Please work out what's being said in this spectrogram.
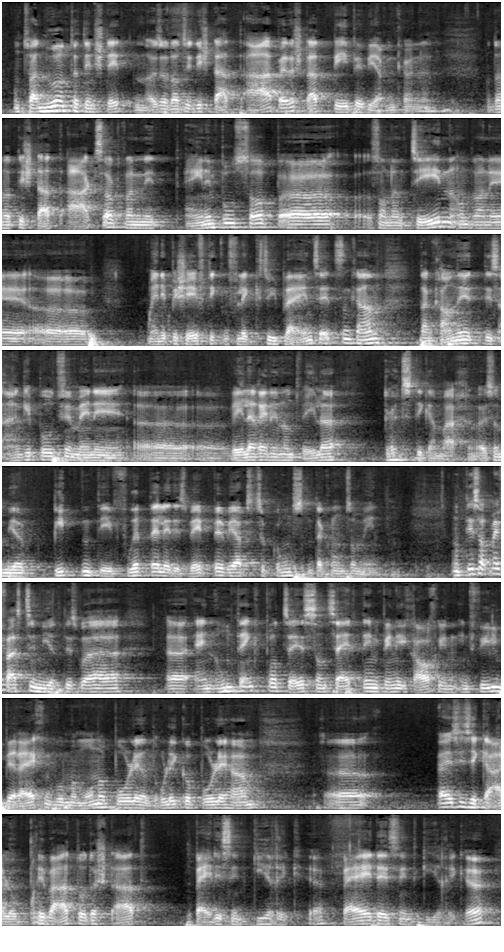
Und zwar nur unter den Städten. Also, dass sie die Stadt A bei der Stadt B bewerben können. Und dann hat die Stadt A gesagt, wenn ich nicht einen Bus habe, äh, sondern zehn und wenn ich äh, meine Beschäftigten flexibler einsetzen kann, dann kann ich das Angebot für meine äh, Wählerinnen und Wähler günstiger machen. Also wir bieten die Vorteile des Wettbewerbs zugunsten der Konsumenten. Und das hat mich fasziniert. Das war äh, ein Umdenkprozess und seitdem bin ich auch in, in vielen Bereichen, wo wir Monopole und Oligopole haben, äh, es ist egal, ob privat oder Staat, beide sind gierig. Ja? Beide sind gierig. Ja?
